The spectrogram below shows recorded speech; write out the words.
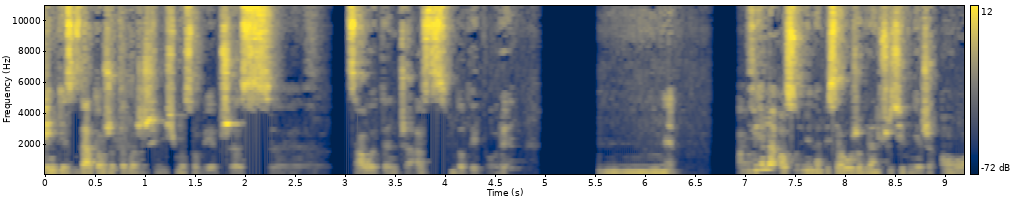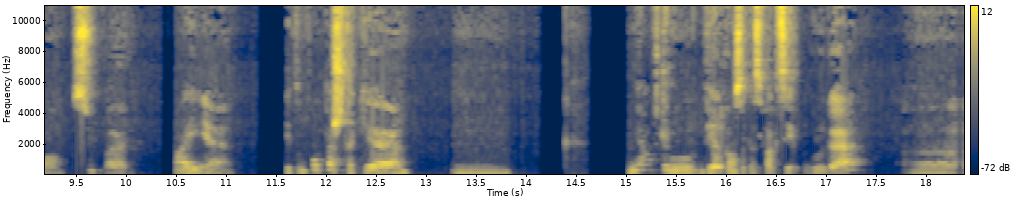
Dzięki za to, że towarzyszyliśmy sobie przez e, cały ten czas do tej pory. Mm, a wiele osób mi napisało, że wręcz przeciwnie, że o, super, fajnie. I to było też takie. Mm, miałam w tym wielką satysfakcję, ulgę e,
